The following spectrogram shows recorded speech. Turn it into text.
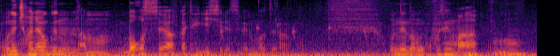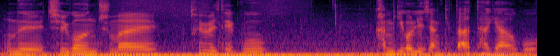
오늘 저녁은 안 먹었어요. 아까 대기실에서 멤버들하고. 오늘 너무 고생 많았고 오늘 즐거운 주말 토요일 되고 감기 걸리지 않게 따뜻하게 하고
